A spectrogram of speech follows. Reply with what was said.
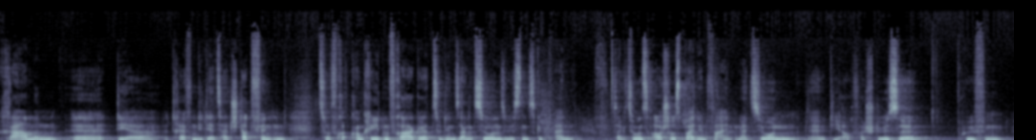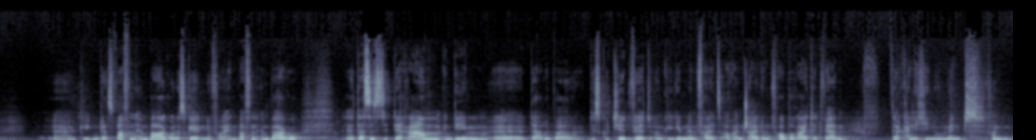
Rahmen äh, der Treffen, die derzeit stattfinden. Zur konkreten Frage zu den Sanktionen. Sie wissen, es gibt einen Sanktionsausschuss bei den Vereinten Nationen, äh, die auch Verstöße prüfen äh, gegen das Waffenembargo, das geltende VN-Waffenembargo. Das ist der Rahmen, in dem darüber diskutiert wird und gegebenenfalls auch Entscheidungen vorbereitet werden. Da kann ich Ihnen im Moment von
